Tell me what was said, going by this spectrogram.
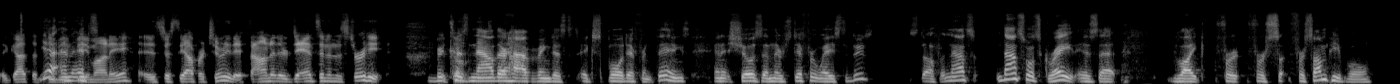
They got the yeah, PPP it's, money. It's just the opportunity. They found it they're dancing in the street. Because now they're having to explore different things and it shows them there's different ways to do stuff and that's that's what's great is that like for for for some people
